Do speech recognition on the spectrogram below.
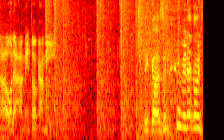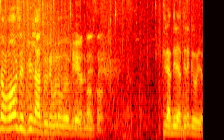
Ahora me toca a mí. Es que va a ser... Mira cómo estamos en fila, tú, no me lo puedo creer. Tira, tira, tira que voy yo.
